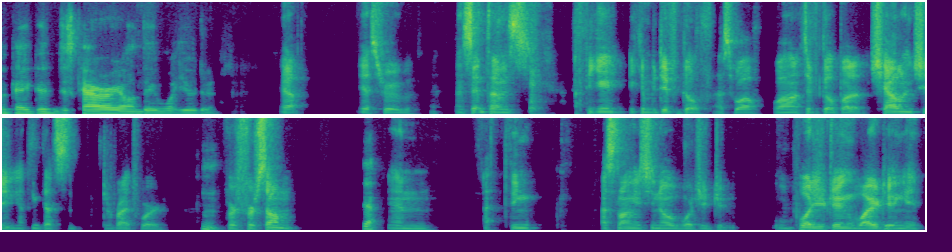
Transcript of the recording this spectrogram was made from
okay, good, and just carry on doing what you were doing. Yeah, yes, true. And sometimes I think it, it, can be difficult as well. Well, not difficult, but challenging. I think that's the, the right word hmm. for for some yeah. And I think as long as you know what you do, what you're doing, why you're doing it,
